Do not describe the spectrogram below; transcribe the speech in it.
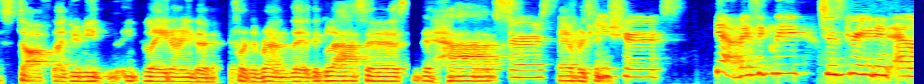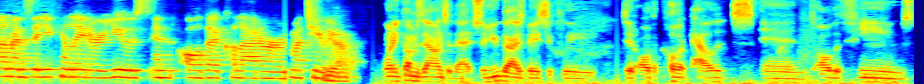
stuff that you need later in the for the brand. The, the glasses the hats Posters, everything. T-shirts. Yeah basically just creating elements that you can later use in all the collateral material. Yeah. When it comes down to that so you guys basically did all the color palettes and all the themes.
